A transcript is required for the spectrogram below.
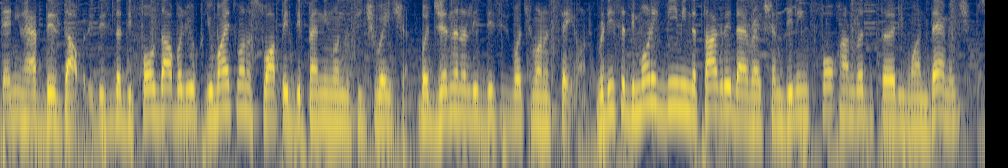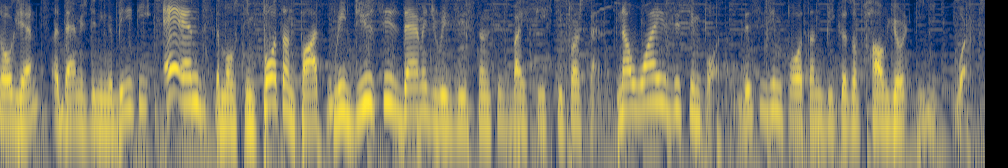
Then you have this W. This is the default W. You might want to swap it depending on the situation, but generally this is what you want to stay on. Release a demonic beam in the targeted direction dealing 431 damage. So again, a damage dealing ability and the most important part, reduces damage resistances by 50%. Now why is this important? This is important because of how your E works.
